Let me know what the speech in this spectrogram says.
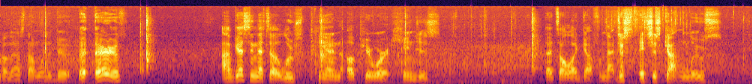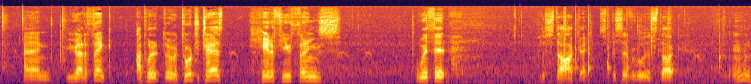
Well, now it's not one to do it. But there it is. I'm guessing that's a loose pin up here where it hinges. That's all I got from that. Just It's just gotten loose. And you got to think, I put it through a torture test, hit a few things with it. The stock, specifically the stock. And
